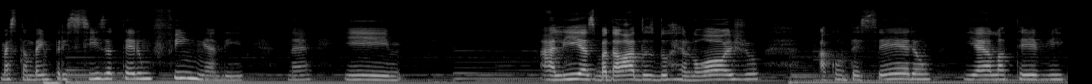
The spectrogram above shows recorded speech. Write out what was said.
mas também precisa ter um fim ali, né? E ali as badaladas do relógio aconteceram e ela teve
